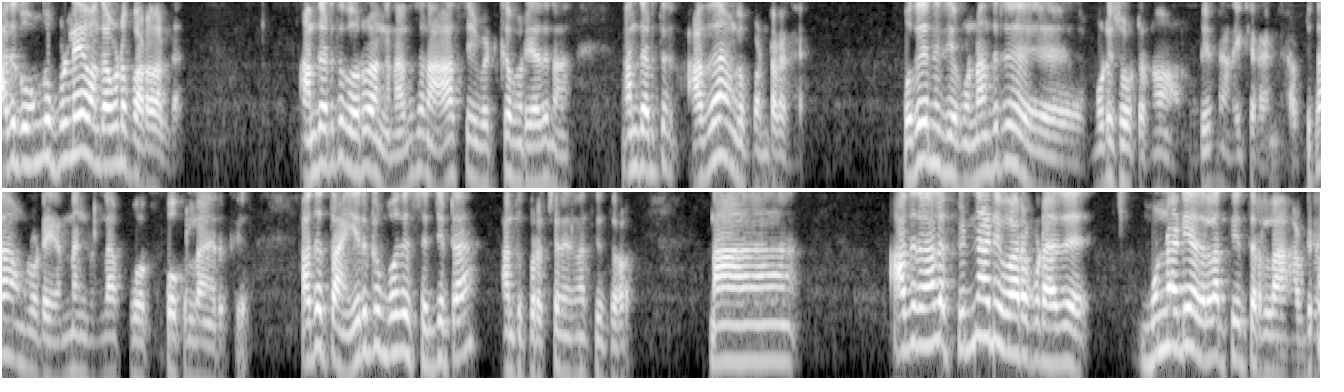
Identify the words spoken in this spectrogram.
அதுக்கு உங்கள் பிள்ளையே வந்தால் கூட பரவாயில்ல. அந்த இடத்துக்கு வருவாங்க. நான் சொன்ன ஆசை வெட்க முடியாது நான் அந்த இடத்துக்கு அதான் அவங்க பண்ணுறாங்க உதயநிதியை கொண்டாந்துட்டு முடிசூட்டணும் அப்படின்னு நினைக்கிறாங்க. அப்படிதான் அவங்களுடைய எண்ணங்கள்லாம் போ போக்கெல்லாம் இருக்குது அதை தான் இருக்கும்போதே செஞ்சுட்டா அந்த பிரச்சனையெல்லாம் தீர்த்துரும் நான் அதனால பின்னாடி வரக்கூடாது. முன்னாடி அதெல்லாம் தீர்த்துடலாம் அப்படின்னு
